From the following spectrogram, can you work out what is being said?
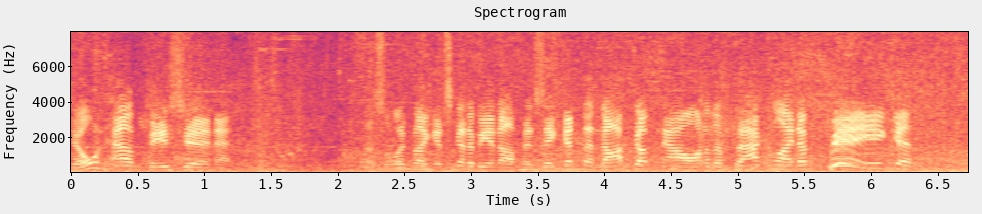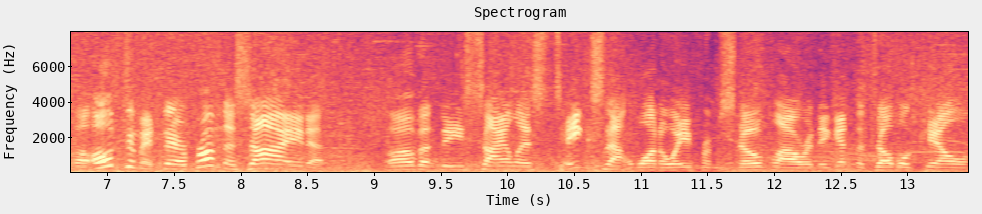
don't have vision. Doesn't look like it's going to be enough as they get the knockup now onto the back line. A big uh, ultimate there from the side of the Sylas. Takes that one away from Snowflower. They get the double kill.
